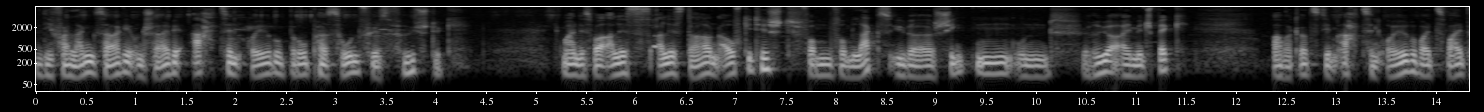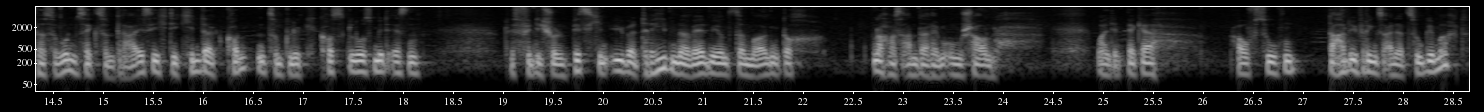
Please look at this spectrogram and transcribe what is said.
Die verlangen sage und schreibe 18 Euro pro Person fürs Frühstück. Ich meine, es war alles, alles da und aufgetischt, vom, vom Lachs über Schinken und Rührei mit Speck. Aber trotzdem 18 Euro bei zwei Personen, 36. Die Kinder konnten zum Glück kostenlos mitessen. Das finde ich schon ein bisschen übertrieben. Da werden wir uns dann morgen doch nach was anderem umschauen. Mal den Bäcker aufsuchen. Da hat übrigens einer zugemacht.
